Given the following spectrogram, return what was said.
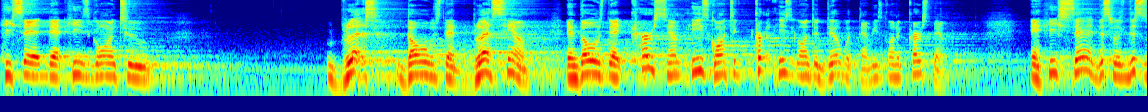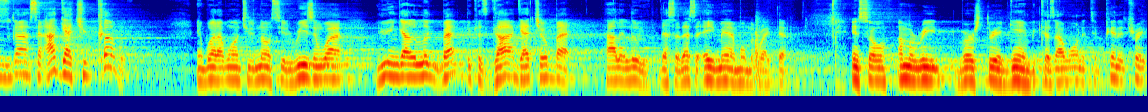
He said that he's going to bless those that bless him and those that curse him he's going to he's going to deal with them he's going to curse them and he said, this was this is God saying, I got you covered. And what I want you to know, see the reason why you ain't got to look back because God got your back. Hallelujah. That's a that's an amen moment right there. And so I'm going to read verse 3 again because I wanted to penetrate.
